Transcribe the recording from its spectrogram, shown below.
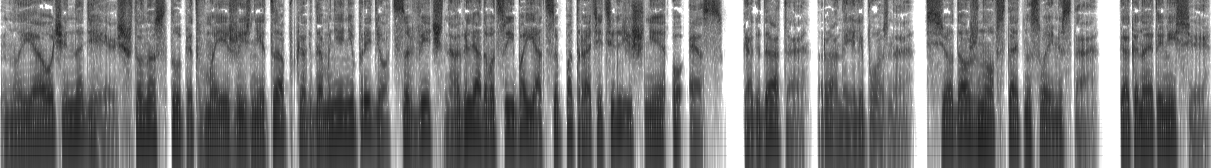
но я очень надеюсь, что наступит в моей жизни этап, когда мне не придется вечно оглядываться и бояться потратить лишнее ОС. Когда-то, рано или поздно, все должно встать на свои места. Как и на этой миссии,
